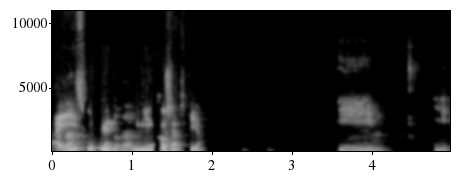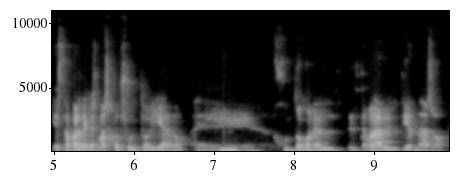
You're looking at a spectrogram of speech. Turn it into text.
ahí surgen mil cosas, tío. Y y esta parte que es más consultoría, ¿no? Eh, junto con el, tema de abrir tiendas, ¿no?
